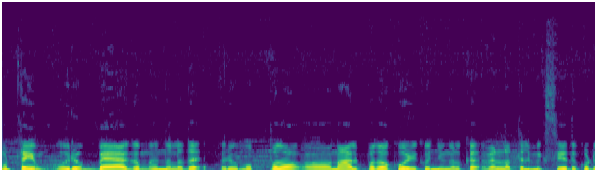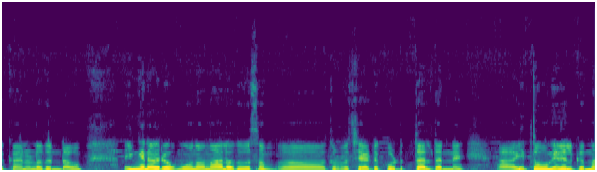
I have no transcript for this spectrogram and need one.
മുട്ടയും ഒരു ബാഗും എന്നുള്ളത് ഒരു മുപ്പതോ നാൽപ്പതോ കോഴിക്കുഞ്ഞുങ്ങൾക്ക് വെള്ളത്തിൽ മിക്സ് ചെയ്ത് കൊടുക്കാനുള്ളത് ഉണ്ടാവും ഇങ്ങനെ ഒരു മൂന്നോ നാലോ ദിവസം തുടർച്ചയായിട്ട് കൊടുത്താൽ തന്നെ ഈ തൂങ്ങി നിൽക്കുന്ന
